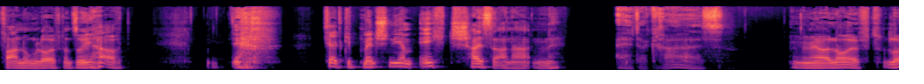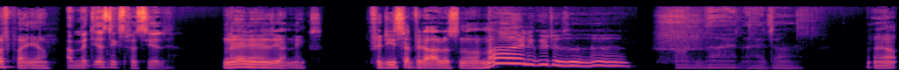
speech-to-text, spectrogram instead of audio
Fahndung läuft und so. Ja, ja, es gibt Menschen, die haben echt Scheiße anhaken, ne? Alter, krass. Ja, läuft. Läuft bei ihr. Aber mit ihr ist nichts passiert. Nee, nee, sie hat nichts. Für die ist das wieder alles nur, meine Güte. Oh nein, Alter. Ja.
